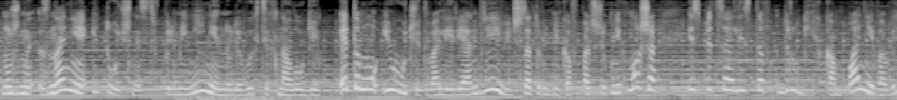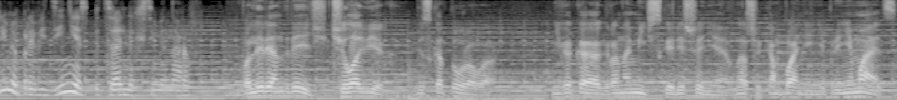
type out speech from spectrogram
Нужны знания и точность в применении нулевых технологий. Этому и учит Валерий Андреевич сотрудников подшипник Маша и специалистов других компаний во время проведения специальных семинаров. Валерий Андреевич – человек, без которого никакое агрономическое решение в нашей компании не принимается.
